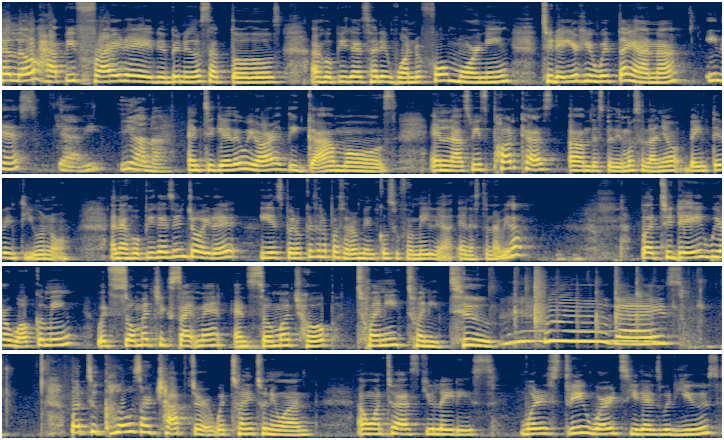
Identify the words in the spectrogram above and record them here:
Hello, happy Friday. Bienvenidos a todos. I hope you guys had a wonderful morning. Today you're here with Diana. Inés. Gabby. Y Ana. And together we are Digamos. In last week's podcast, um, despedimos el año 2021. And I hope you guys enjoyed it. Y espero que se lo pasaron bien con su familia en esta Navidad. But today we are welcoming, with so much excitement and so much hope, 2022. Woo, guys. But to close our chapter with 2021, I want to ask you, ladies, what is three words you guys would use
